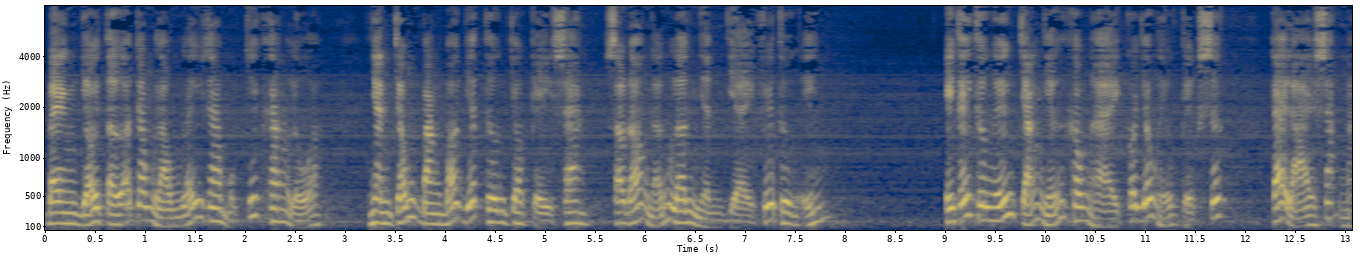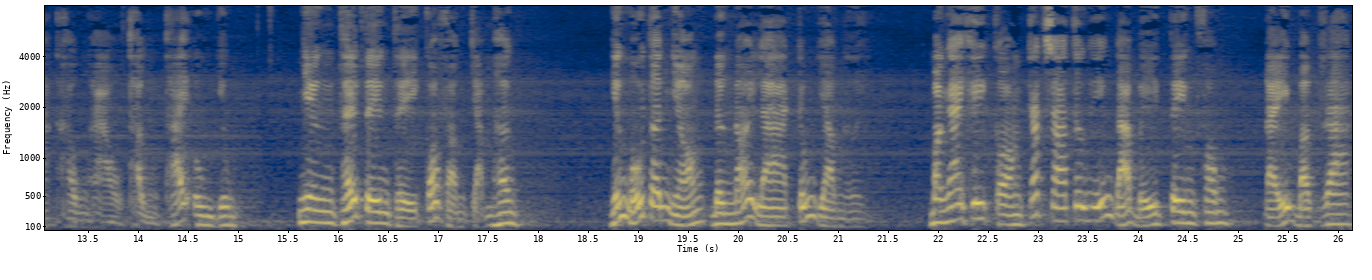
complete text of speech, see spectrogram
Bèn dội từ ở trong lòng lấy ra một chiếc khăn lụa, nhanh chóng băng bó vết thương cho Kỳ Sang, sau đó ngẩng lên nhìn về phía Thương Yến. Y thấy Thương Yến chẳng những không hề có dấu hiệu kiệt sức, trái lại sắc mặt hồng hào, thần thái ung dung. Nhưng Thế Tiên thì có phần chậm hơn. Những mũi tên nhọn đừng nói là trúng vào người, mà ngay khi còn cách xa Thương Yến đã bị tiên phong đẩy bật ra,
